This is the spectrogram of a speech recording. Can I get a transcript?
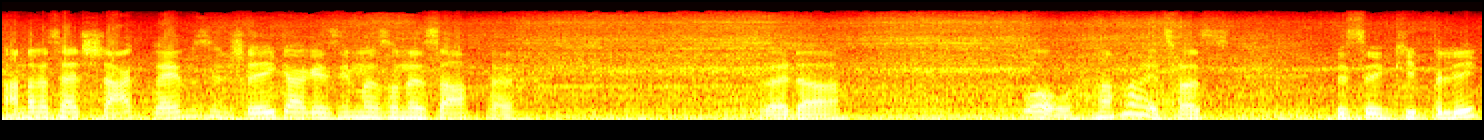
Andererseits stark bremsen in Schräglage ist immer so eine Sache. weil da. Wow, jetzt war es ein bisschen kippelig.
